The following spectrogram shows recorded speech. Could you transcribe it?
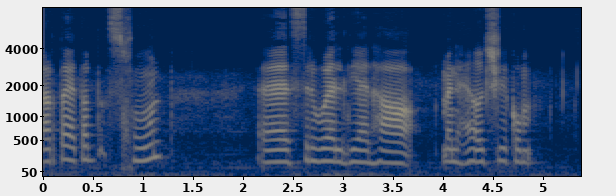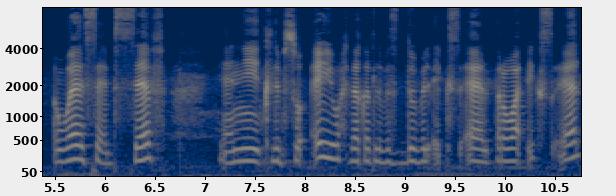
رطيطب سخون. آه السروال ديالها ما نعاودش لكم واسع بزاف. يعني تلبسوا أي وحدة كتلبس double XL 3 XL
